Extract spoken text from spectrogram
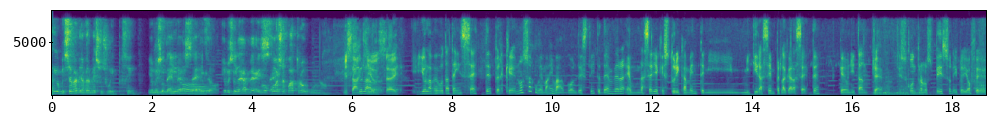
io mi sembra di aver messo sweep sì. Io ho messo Denver Io- 6, io, io ho messo Denver in o 6. forse 4-1 Mi sa Io anch'io la- in 6. Io l'avevo data in 7 perché non so come mai, ma Golden State Denver è una serie che storicamente mi, mi tira sempre la gara 7. Che ogni tanto cioè, si scontrano spesso nei playoff e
